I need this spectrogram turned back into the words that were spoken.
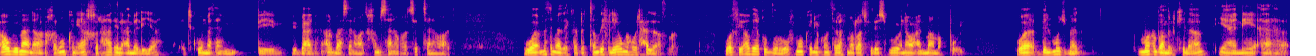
أو بمعنى آخر ممكن يأخر هذه العملية تكون مثلا بعد مثلا أربع سنوات خمس سنوات ست سنوات. ومثل ما ذكرت التنظيف اليومي هو الحل الأفضل. وفي أضيق الظروف ممكن يكون ثلاث مرات في الأسبوع نوعا ما مقبول. وبالمجمل معظم الكلاب يعني آه،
